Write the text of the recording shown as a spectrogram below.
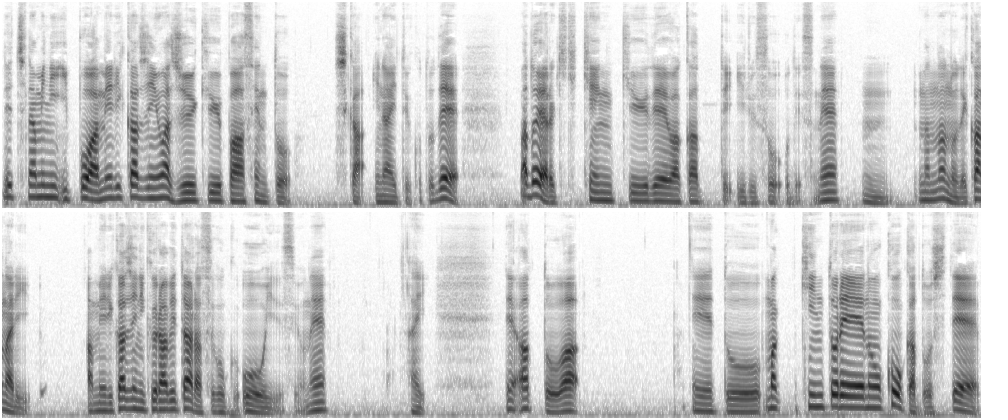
でちなみに一方アメリカ人は19%しかいないということで、まあ、どうやら研究で分かっているそうですね。うん、なのでかなりアメリカ人に比べたらすごく多いですよね。はい、であとはえっ、ー、とまあ筋トレの効果として、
